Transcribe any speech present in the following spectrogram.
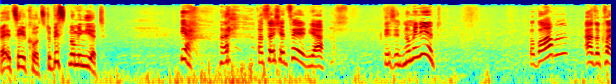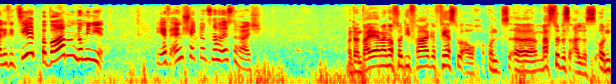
Ja, erzähl kurz. Du bist nominiert. Ja, was soll ich erzählen? Ja, wir sind nominiert. Beworben, also qualifiziert, beworben, nominiert. Die FN schickt uns nach Österreich. Und dann war ja immer noch so die Frage, fährst du auch und äh, machst du das alles und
